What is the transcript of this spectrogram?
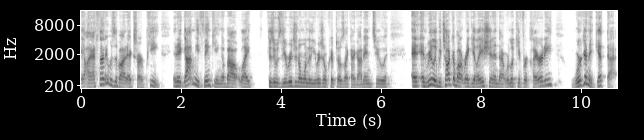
I, I thought it was about XRP. And it got me thinking about like, because it was the original one of the original cryptos like I got into. And, and really, we talk about regulation and that we're looking for clarity. We're going to get that.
